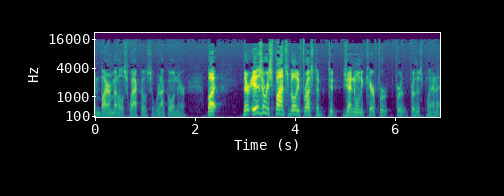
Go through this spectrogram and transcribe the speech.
environmentalist wacko, so we're not going there. But there is a responsibility for us to, to genuinely care for, for, for this planet.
